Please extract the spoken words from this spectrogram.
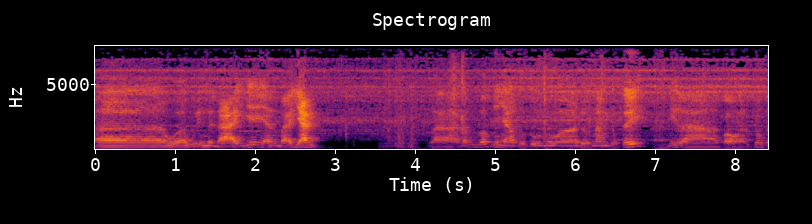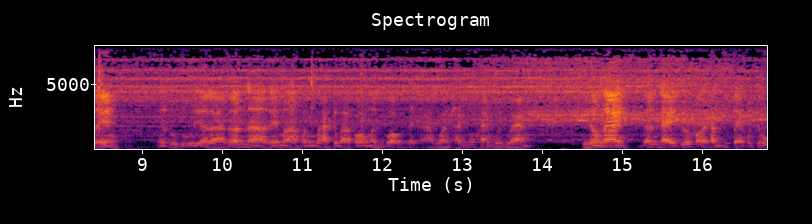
ờ, huyện Bình Đại với anh Bả Danh. Là đóng góp với nhau tụi tôi mua được 50 kg với là còn số tiền. Tụi tôi là đến là để mà phân phát cho bà con mình có cái hoàn cảnh khó khăn bệnh hoạn thì hôm nay đến đây trước hỏi thăm sức khỏe của chú.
